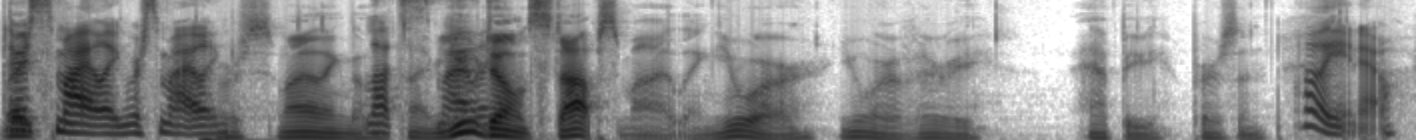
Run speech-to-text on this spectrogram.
They're Like, smiling. We're smiling. we're smiling the Lots whole time. You don't stop smiling. You are you are a very happy person. Well, you know,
